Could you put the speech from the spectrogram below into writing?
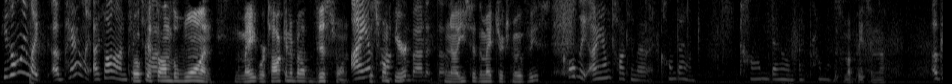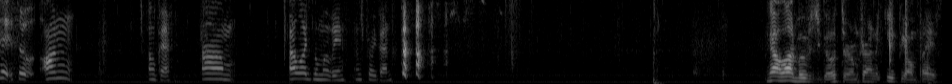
he's only like apparently I saw it on TikTok. Focus on the one. The mate. We're talking about this one. I am this talking one here. about it though. No, you said the Matrix movies. Colby, I am talking about it. Calm down. Calm down. I promise. This is my pizza now. Okay, so on. Okay, um, I like the movie. It's pretty good. You got a lot of movies to go through. I'm trying to keep you on pace.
